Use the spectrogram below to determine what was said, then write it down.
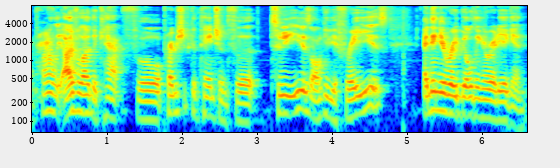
apparently overload the cap for premiership contention for two years. I'll give you three years, and then you're rebuilding already again.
